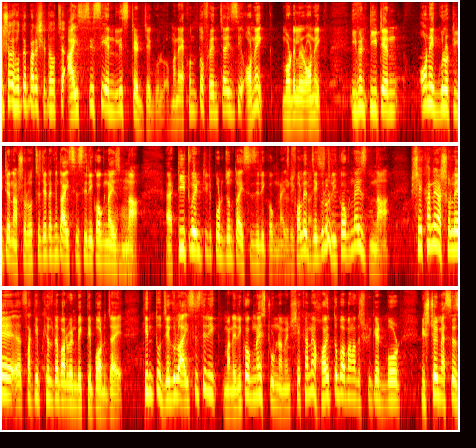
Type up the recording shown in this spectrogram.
বিষয় হতে পারে সেটা হচ্ছে আইসিসি এনলিস্টেড যেগুলো। মানে এখন তো ফ্র্যাঞ্চাইজি অনেক মডেলের অনেক। ইভেন টি টেন অনেকগুলো টি টেন আসর হচ্ছে যেটা কিন্তু আইসিসি রিকগনাইজ না। টি টোয়েন্টি পর্যন্ত আইসিসি রিকগনাইজ ফলে যেগুলো রিকগনাইজ না সেখানে আসলে সাকিব খেলতে পারবেন ব্যক্তি পর্যায়ে। কিন্তু যেগুলো আইসিসি মানে রিকগনাইজ টুর্নামেন্ট সেখানে হয়তো বা বাংলাদেশ ক্রিকেট বোর্ড নিশ্চয়ই মেসেজ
